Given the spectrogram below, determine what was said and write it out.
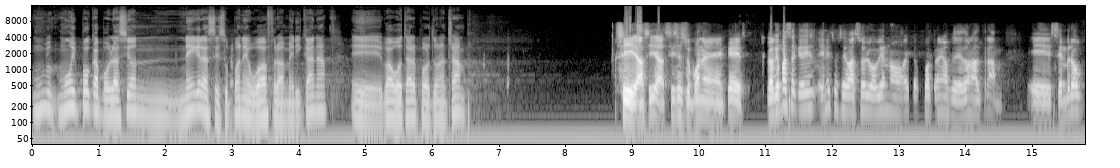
mu- muy poca población negra, se supone, o afroamericana, eh, va a votar por Donald Trump. Sí, así, así se supone que es. Lo que pasa es que en eso se basó el gobierno estos cuatro años de Donald Trump. Eh, sembró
